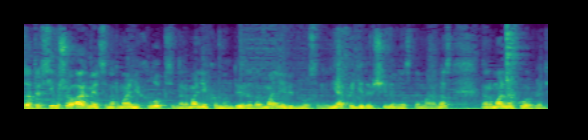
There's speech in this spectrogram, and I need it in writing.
Показати всім, що армія це нормальні хлопці, нормальні командири, нормальні відносини. Ніякої дідовщини у нас немає. Нас нормально кормлять.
